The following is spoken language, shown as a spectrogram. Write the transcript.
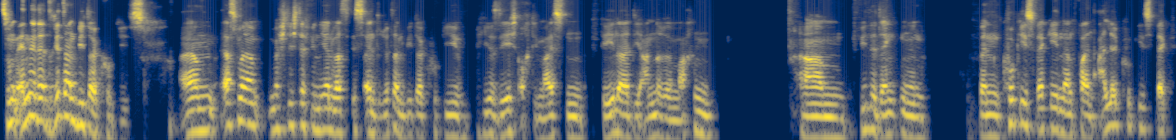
Zum Ende der Drittanbieter-Cookies. Ähm, erstmal möchte ich definieren, was ist ein Drittanbieter-Cookie. Hier sehe ich auch die meisten Fehler, die andere machen. Ähm, viele denken, wenn Cookies weggehen, dann fallen alle Cookies weg.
